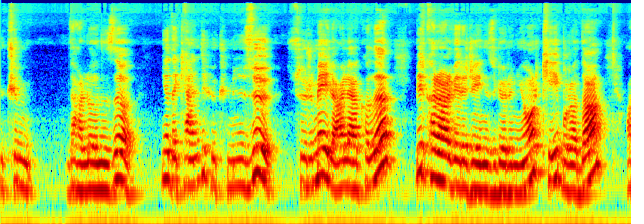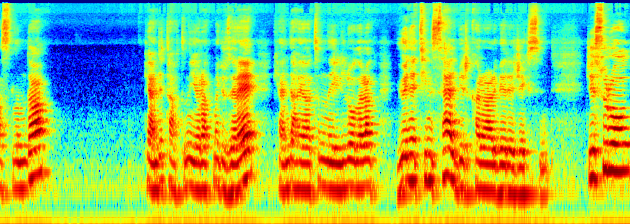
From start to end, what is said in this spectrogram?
hükümdarlığınızı ya da kendi hükmünüzü sürmeyle alakalı bir karar vereceğiniz görünüyor ki burada aslında kendi tahtını yaratmak üzere kendi hayatınla ilgili olarak yönetimsel bir karar vereceksin. Cesur ol,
